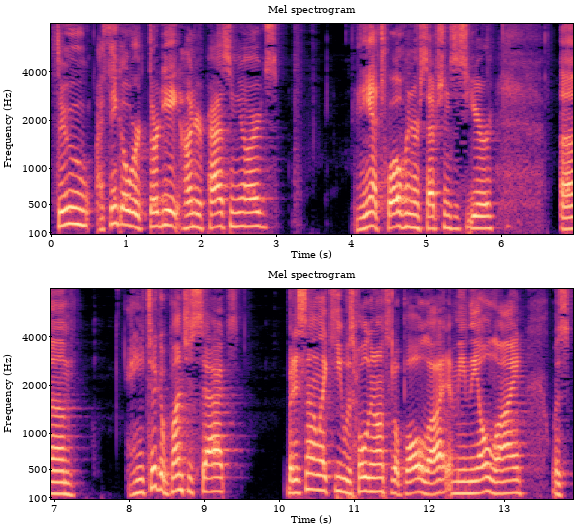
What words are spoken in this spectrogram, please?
threw, I think, over 3,800 passing yards and he had 12 interceptions this year. Um, and he took a bunch of sacks, but it's not like he was holding on to the ball a lot. I mean, the O line was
